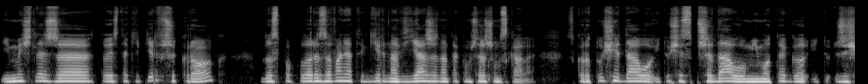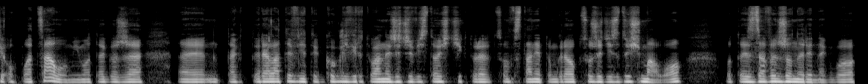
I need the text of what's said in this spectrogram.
i myślę, że to jest taki pierwszy krok do spopularyzowania tych gier na VR na taką szerszą skalę. Skoro tu się dało i tu się sprzedało, mimo tego, i tu, że się opłacało, mimo tego, że e, tak relatywnie tych gogli wirtualnej rzeczywistości, które są w stanie tą grę obsłużyć jest dość mało, bo to jest zawężony rynek, bo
